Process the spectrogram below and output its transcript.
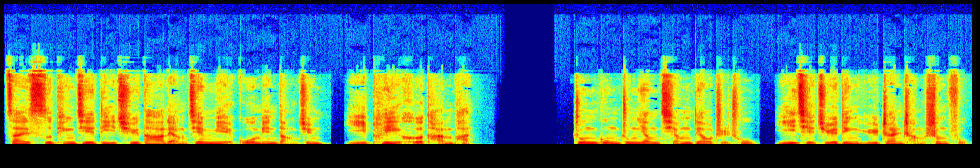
在四平街地区大量歼灭国民党军，以配合谈判。中共中央强调指出，一切决定于战场胜负，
